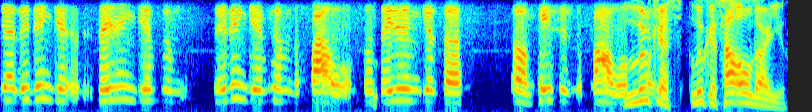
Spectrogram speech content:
Yeah, they didn't get. They didn't give them. They didn't give him the foul. But they didn't give the um Pacers the foul. Lucas, Lucas, how old are you?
